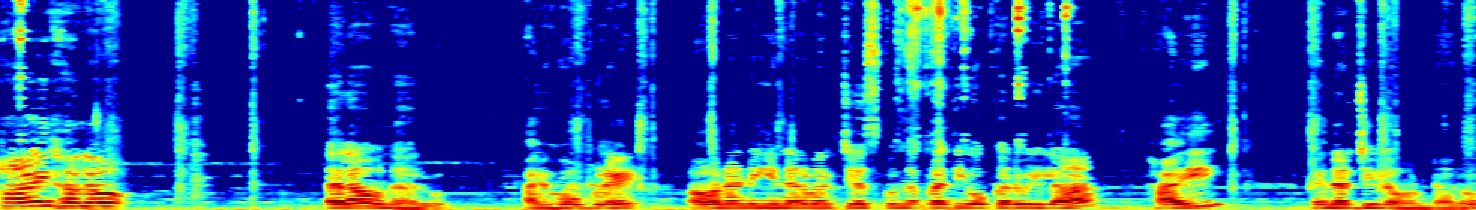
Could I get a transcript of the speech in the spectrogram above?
హాయ్ హలో ఎలా ఉన్నారు? ఐ హోప్ గ్రేట్ అవునండి ఇన్నర్ వర్క్ చేసుకున్న ప్రతి ఒక్కరు ఇలా హై ఎనర్జీలో ఉంటారు.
